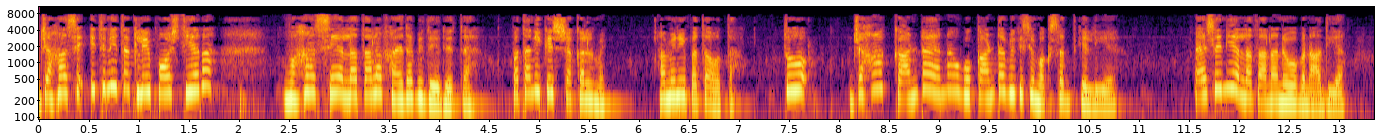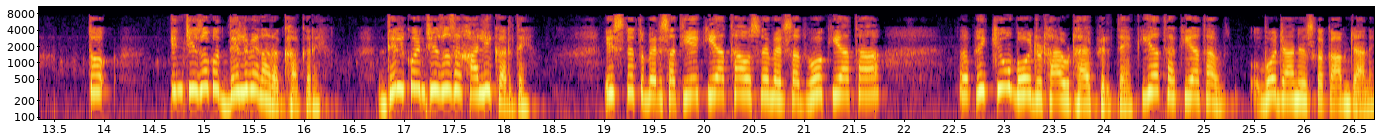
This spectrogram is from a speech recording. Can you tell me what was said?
جہاں سے اتنی تکلیف پہنچتی ہے نا، وہاں سے اللہ تعالیٰ فائدہ بھی دے دیتا ہے۔ پتا نہیں کس شکل میں، ہمیں نہیں پتا ہوتا۔ تو جہاں کانٹا ہے نا، وہ کانٹا بھی کسی مقصد کے لیے ایسے نہیں اللہ تعالیٰ نے وہ بنا دیا۔ تو ان چیزوں کو دل میں نہ رکھا کرے دل کو ان چیزوں سے خالی کر دیں۔ اس نے تو میرے ساتھ یہ کیا تھا، اس نے میرے ساتھ وہ کیا تھا۔ بھائی، کیوں بوجھ اٹھائے اٹھائے پھرتے ہیں؟ کیا تھا کیا تھا؟ وہ جانے، اس کا کام جانے۔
